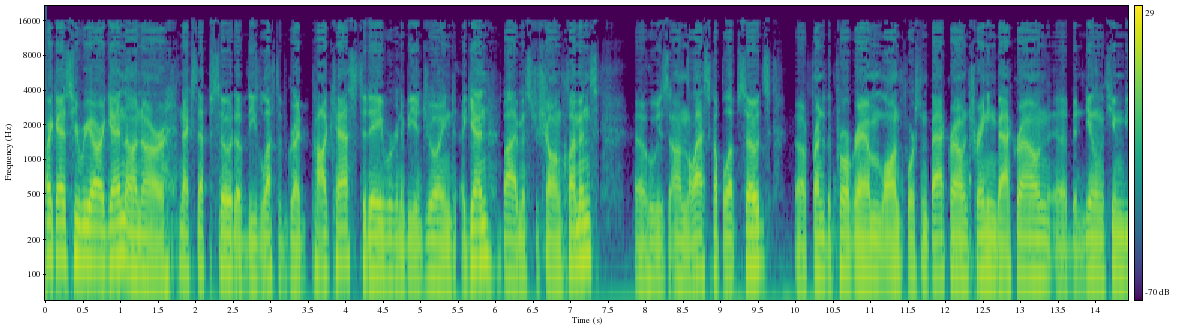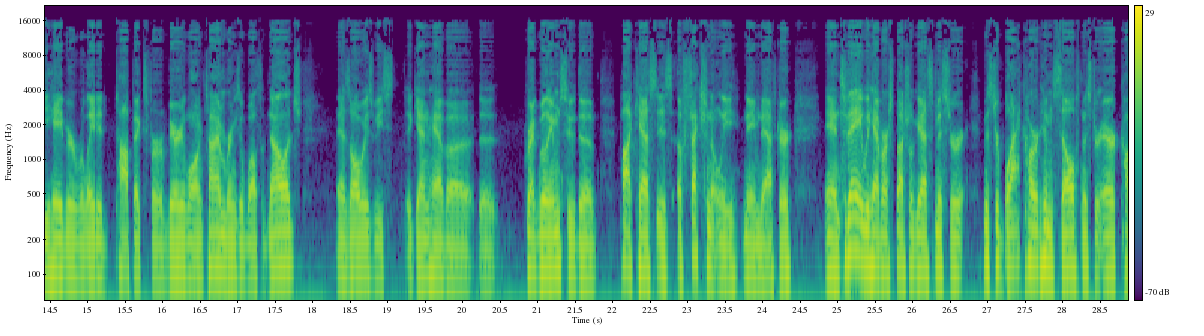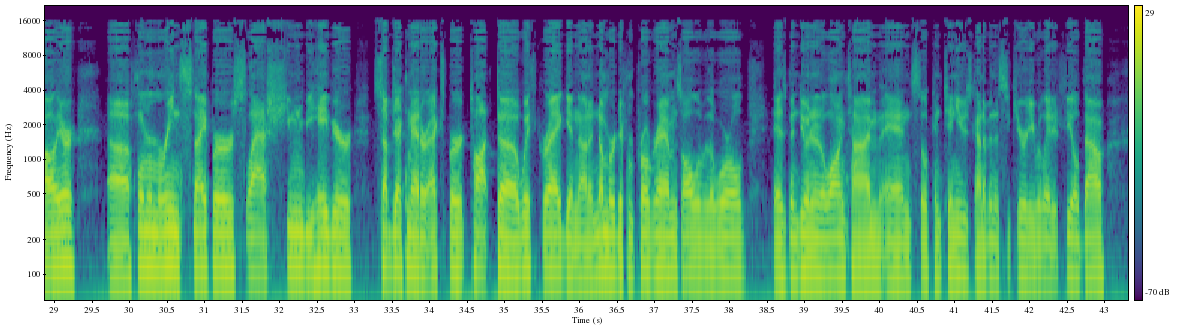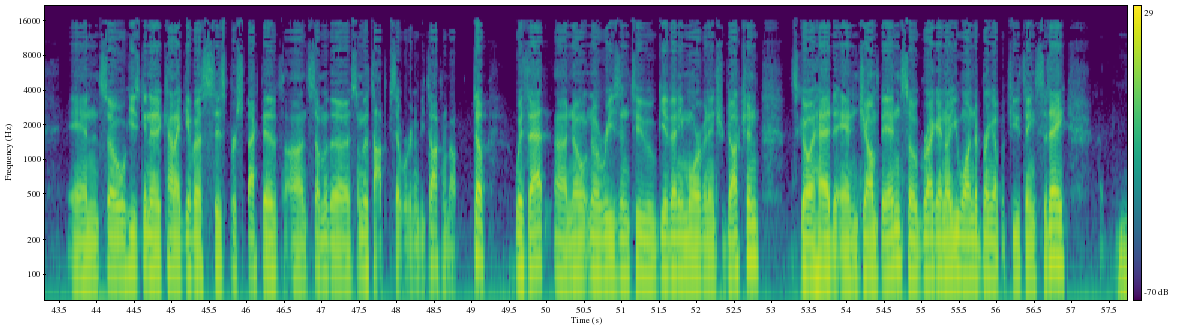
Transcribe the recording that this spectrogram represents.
All right, guys, here we are again on our next episode of the Left of Greg podcast. Today we're going to be joined again by Mr. Shon Clemons, uh, who is on the last couple episodes, a friend of the program, law enforcement background, training background, uh, been dealing with human behavior related topics for a very long time, brings a wealth of knowledge. As always, we again have uh, the Greg Williams, who the podcast is affectionately named after. And today we have our special guest, Mr. Mr. Blackheart himself, Mr. Eric Collyer uh, former Marine sniper slash human behavior subject matter expert, taught uh, with Greg and on a number of different programs all over the world. Has been doing it a long time and still continues kind of in the security related field now. And so he's going to kind of give us his perspective on some of the some of the topics that we're going to be talking about. So with that, uh, no no reason to give any more of an introduction. Let's go ahead and jump in. So Greg, I know you wanted to bring up a few things today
